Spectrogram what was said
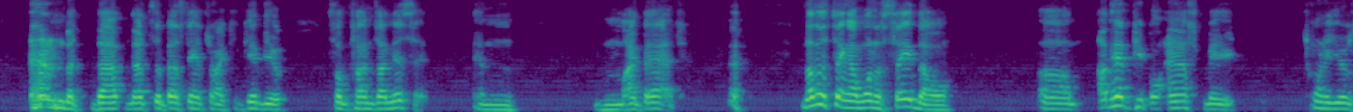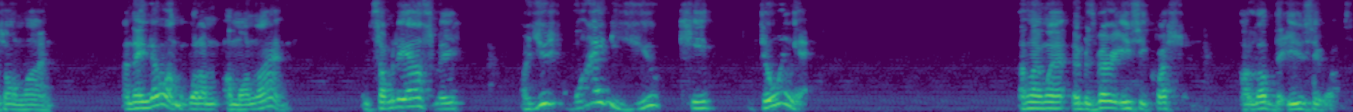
but that that's the best answer I can give you. Sometimes I miss it, and my bad. Another thing I want to say though, um, I've had people ask me 20 years online, and they know I'm what I'm, I'm online. And somebody asked me, "Are you? Why do you keep doing it?" And I went, "It was a very easy question. I love the easy ones."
